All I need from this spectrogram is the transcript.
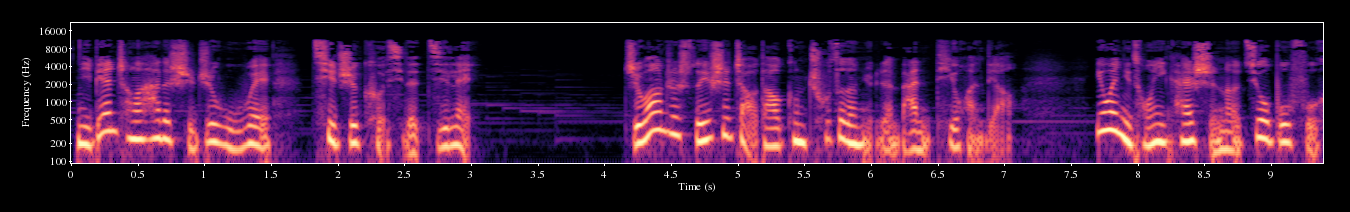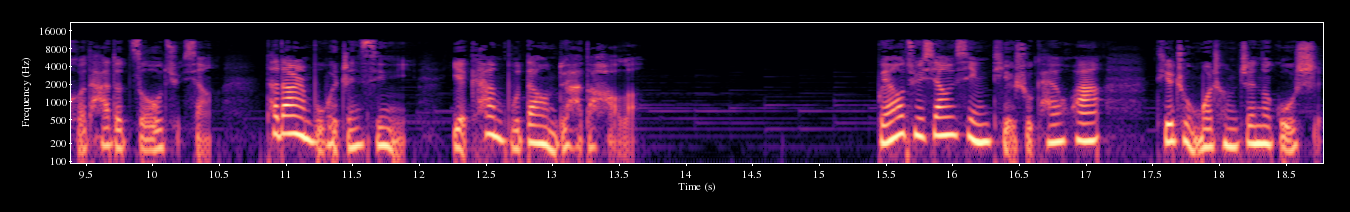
你变成了他的食之无味、弃之可惜的鸡肋，指望着随时找到更出色的女人把你替换掉，因为你从一开始呢就不符合他的择偶取向，他当然不会珍惜你。也看不到你对他的好了。不要去相信铁树开花，铁杵磨成针的故事，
